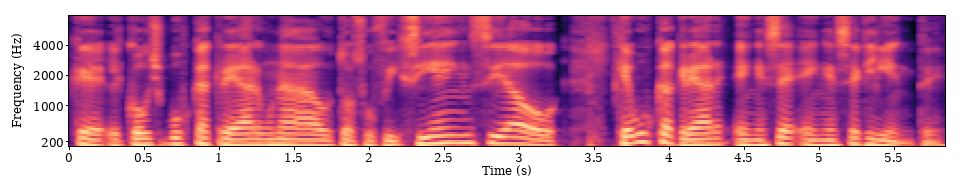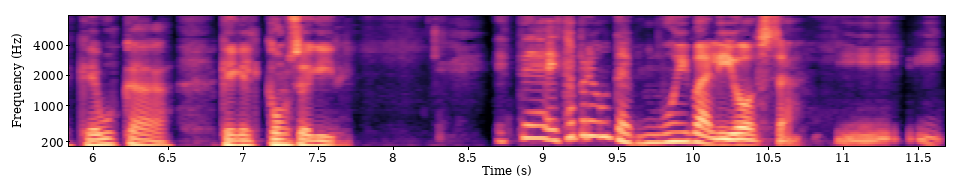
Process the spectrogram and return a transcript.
que el coach busca crear una autosuficiencia o qué busca crear en ese, en ese cliente? ¿Qué busca que conseguir? Este, esta pregunta es muy valiosa y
